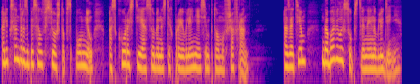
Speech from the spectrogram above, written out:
Александр записал все, что вспомнил о скорости и особенностях проявления симптомов шафран, а затем добавил и собственные наблюдения.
